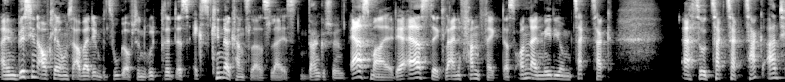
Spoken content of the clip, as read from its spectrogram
ein bisschen Aufklärungsarbeit in Bezug auf den Rücktritt des Ex-Kinderkanzlers leisten. Dankeschön. Erstmal der erste kleine Fun-Fact: Das Online-Medium Zack Zack, also Zack Zack Zack AT,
